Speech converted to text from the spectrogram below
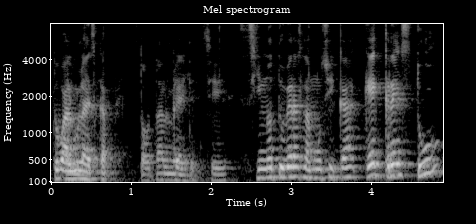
Tu válvula de escape. Totalmente, sí. Si no tuvieras la música, ¿qué crees tú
